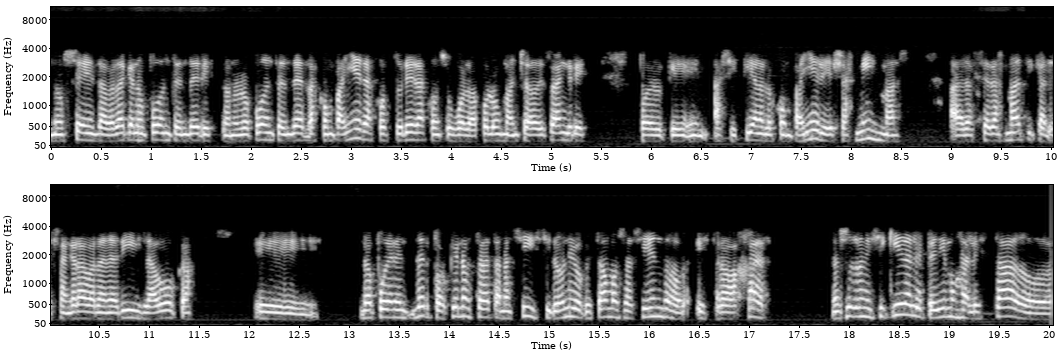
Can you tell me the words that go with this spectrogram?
no sé, la verdad que no puedo entender esto, no lo puedo entender. Las compañeras costureras con sus guardapolos manchados de sangre porque asistían a los compañeros y ellas mismas, al ser asmática, les sangraba la nariz, la boca. Eh, no pueden entender por qué nos tratan así, si lo único que estamos haciendo es trabajar. Nosotros ni siquiera le pedimos al Estado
